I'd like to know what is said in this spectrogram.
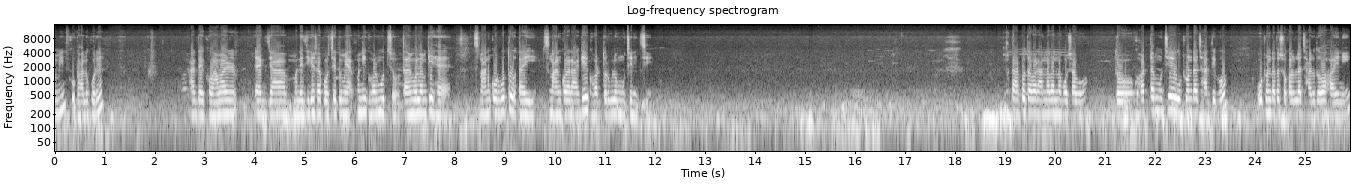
আমি খুব ভালো করে। আর দেখো আমার এক যা মানে জিজ্ঞাসা করছে, তুমি এখনই ঘর মুছছো? তাই আমি বললাম কি হ্যাঁ স্নান করব তো, তাই স্নান করার আগে ঘর দোরগুলো মুছে নিচ্ছি। তারপর তো আবার রান্না বান্না বসাবো। তো ঘরটা মুছে উঠোনটা ঝাড় দিব। উঠোনটা তো সকালবেলা ঝাড়ু দেওয়া হয়নি।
